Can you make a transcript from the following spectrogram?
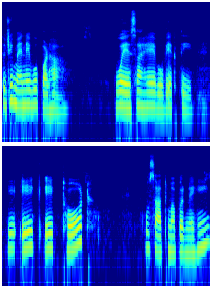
तो जी मैंने वो पढ़ा। वो ऐसा है वो व्यक्ति। ये एक एक थॉट उस आत्मा पर नहीं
